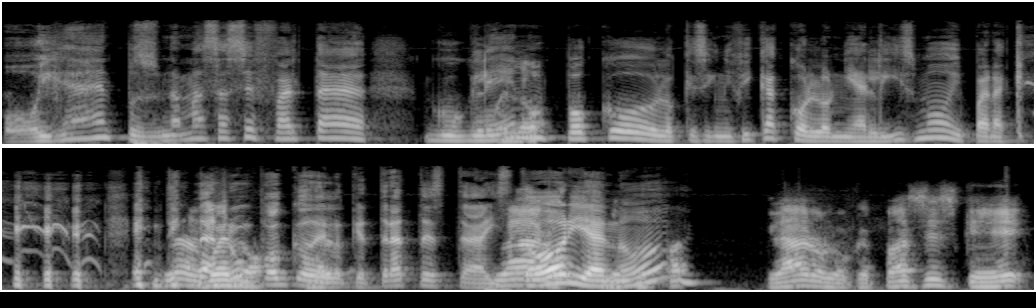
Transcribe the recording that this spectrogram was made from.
Oigan, pues nada más hace falta googleen un poco lo que significa colonialismo y para que entiendan un poco de lo que trata esta historia, ¿no? Claro, lo que pasa es que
